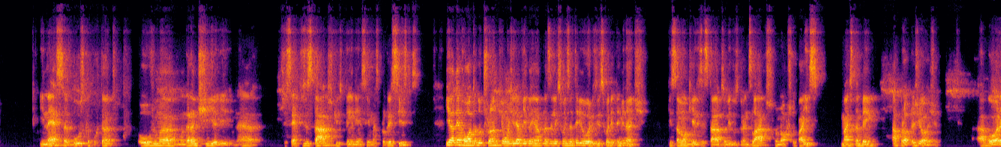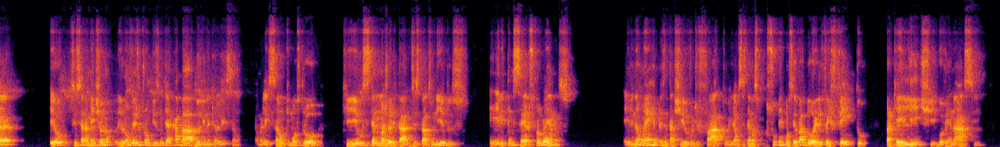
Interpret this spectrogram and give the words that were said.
E nessa busca, portanto, houve uma, uma garantia ali, né, de certos estados que tendem a ser mais progressistas, e a derrota do Trump, onde ele havia ganhado nas eleições anteriores. Isso foi determinante, que são aqueles estados ali dos Grandes Lagos, no norte do país, mas também a própria Geórgia. Agora, eu, sinceramente, eu não, eu não vejo o trumpismo ter acabado ali naquela eleição. Uma eleição que mostrou que o sistema majoritário dos Estados Unidos, ele tem sérios problemas. Ele não é representativo de fato, ele é um sistema super conservador, ele foi feito para que a elite governasse,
